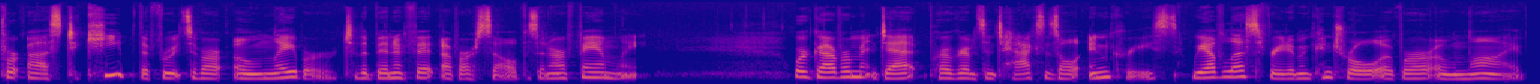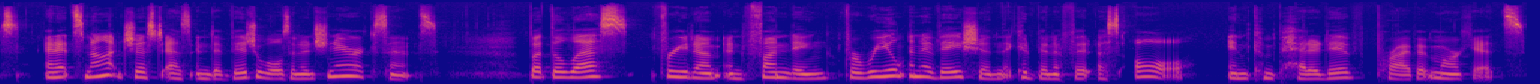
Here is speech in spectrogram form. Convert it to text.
for us to keep the fruits of our own labor to the benefit of ourselves and our family. Where government debt, programs, and taxes all increase, we have less freedom and control over our own lives. And it's not just as individuals in a generic sense, but the less freedom and funding for real innovation that could benefit us all in competitive private markets.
